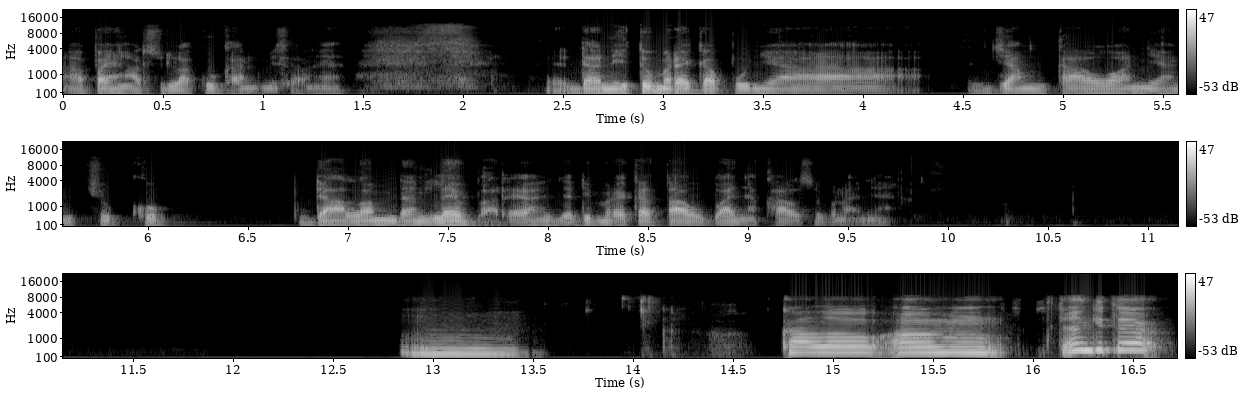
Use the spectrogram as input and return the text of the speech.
apa yang harus dilakukan misalnya. Dan itu mereka punya jangkauan yang cukup dalam dan lebar ya. Jadi mereka tahu banyak hal sebenarnya. Hmm. Kalau um, kan kita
